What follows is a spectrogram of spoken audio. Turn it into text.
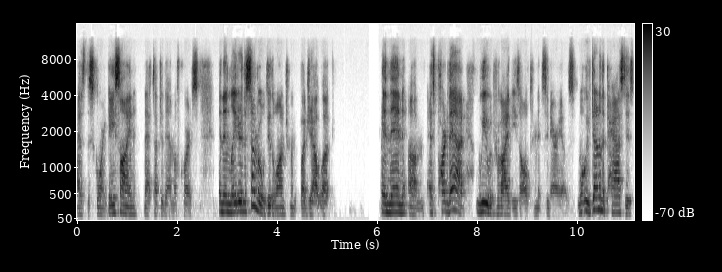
as the scoring baseline. That's up to them, of course. And then later in the summer, we'll do the long term budget outlook. And then, um, as part of that, we would provide these alternate scenarios. What we've done in the past is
